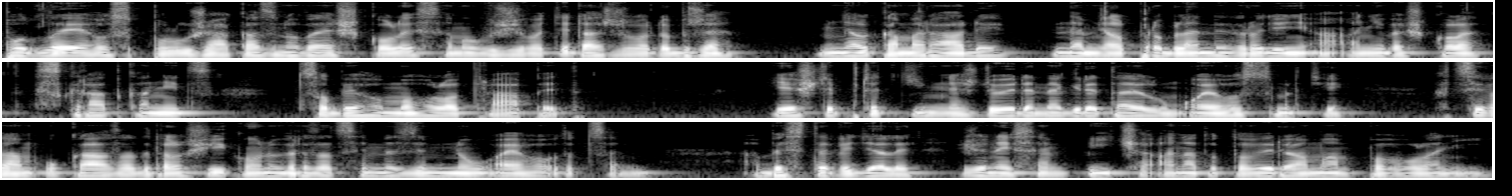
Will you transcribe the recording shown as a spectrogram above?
Podle jeho spolužáka z nové školy se mu v životě dařilo dobře. Měl kamarády, neměl problémy v rodině a ani ve škole, zkrátka nic, co by ho mohlo trápit. Ještě předtím, než dojdeme k detailům o jeho smrti, chci vám ukázat další konverzaci mezi mnou a jeho otcem, abyste viděli, že nejsem píča a na toto video mám povolení.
